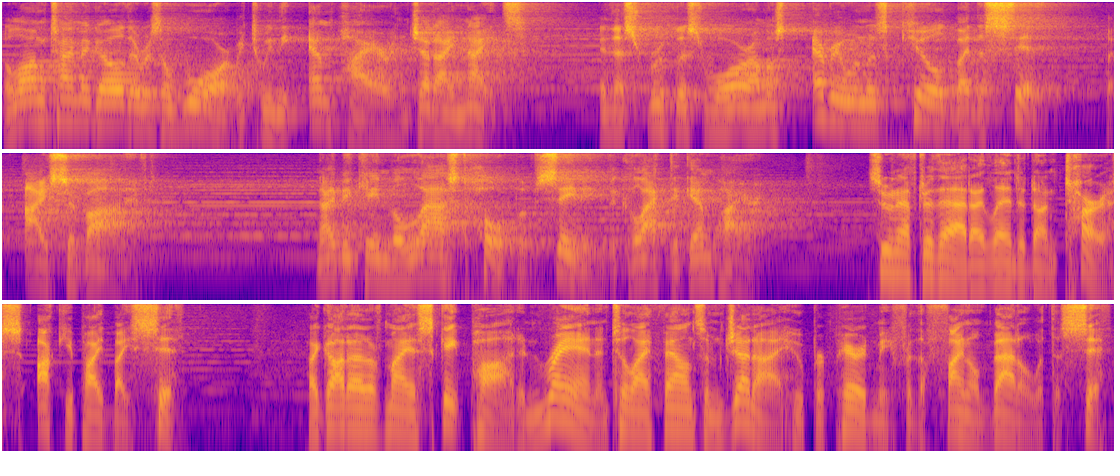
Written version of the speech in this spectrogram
A long time ago, there was a war between the Empire and Jedi Knights. In this ruthless war, almost everyone was killed by the Sith, but I survived. I became the last hope of saving the Galactic Empire. Soon after that, I landed on Taris, occupied by Sith. I got out of my escape pod and ran until I found some Jedi who prepared me for the final battle with the Sith.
